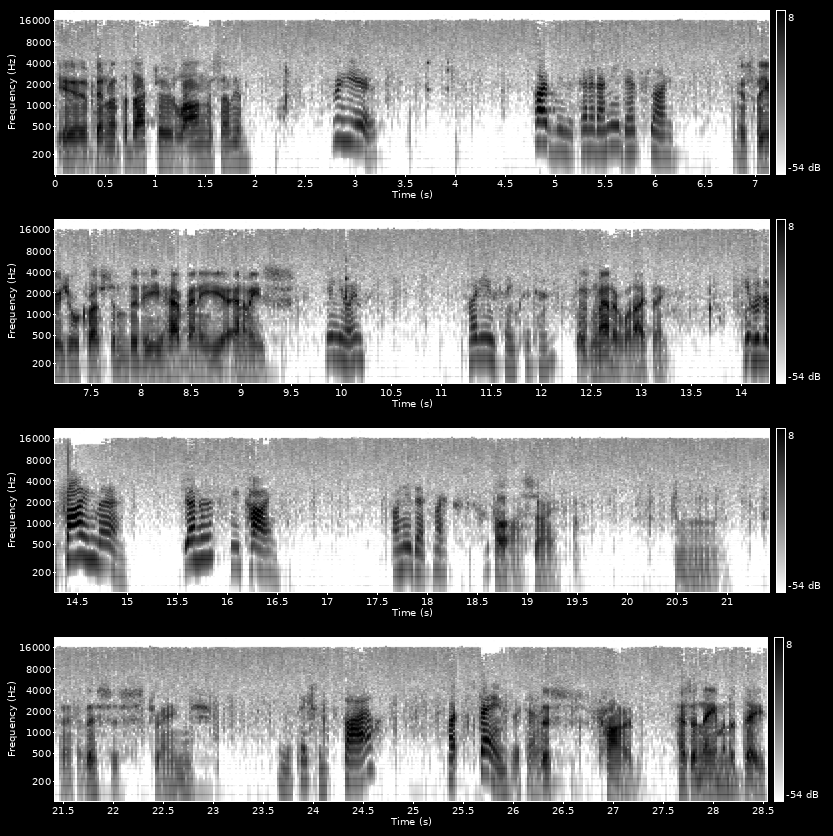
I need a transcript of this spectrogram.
You've been with the doctor long, Miss Elliott? Three years. Pardon me, Lieutenant. I need that slide. It's the usual question. Did he have any enemies? You knew him. What do you think, Lieutenant? Doesn't matter what I think. He was a fine man, generous and kind. I'll need that microscope. Oh, sorry. Hmm. Uh, this is strange. In the patient's file? What's strange, Lieutenant? This card has a name and a date.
